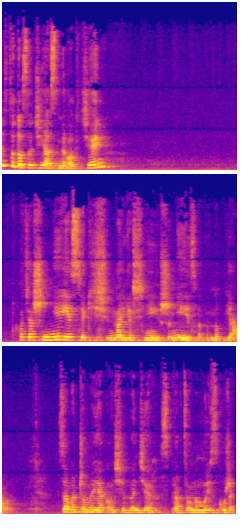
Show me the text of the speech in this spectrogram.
Jest to dosyć jasny odcień. Chociaż nie jest jakiś najjaśniejszy, nie jest na pewno biały. Zobaczymy, jak on się będzie sprawdzał na mojej skórze.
